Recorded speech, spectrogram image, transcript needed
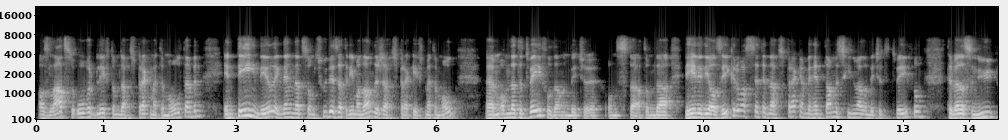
als laatste overblijft om dat gesprek met de mol te hebben. Integendeel, ik denk dat het soms goed is dat er iemand anders dat gesprek heeft met de mol. Um, omdat de twijfel dan een beetje ontstaat. Omdat degene die al zeker was, zit in dat gesprek en begint dan misschien wel een beetje te twijfelen. Terwijl ze nu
